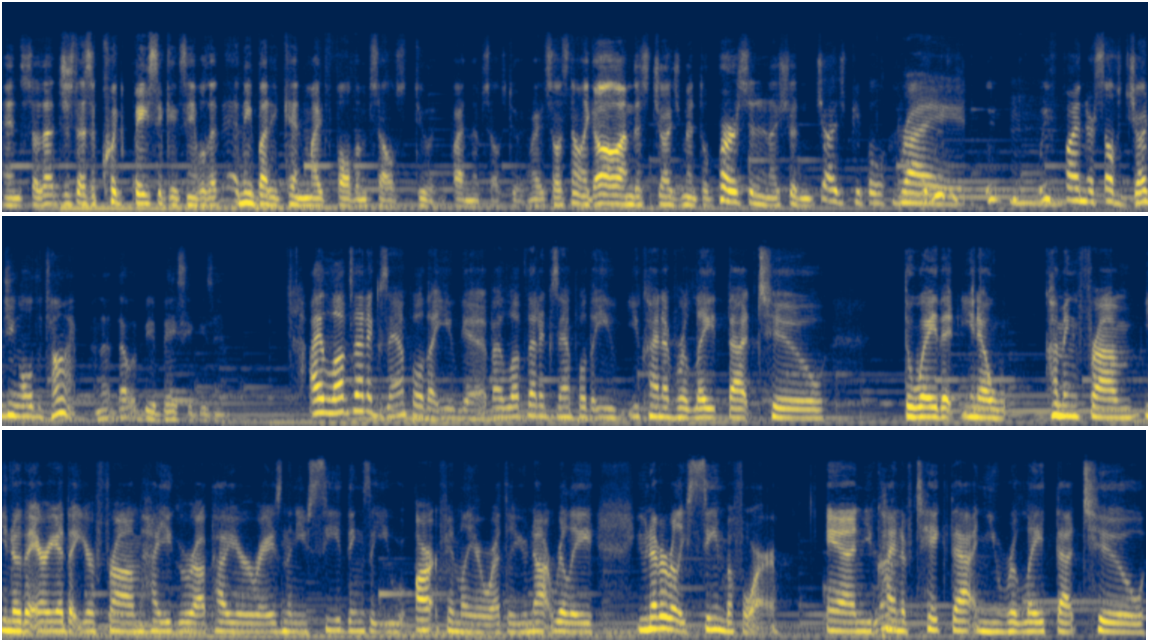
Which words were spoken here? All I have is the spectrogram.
And so that just as a quick basic example that anybody can might fall themselves doing, find themselves doing, right? So it's not like, oh, I'm this judgmental person and I shouldn't judge people. Right. We, we, mm-hmm. we, find ourselves judging all the time. And that, that would be a basic example. I love that example that you give. I love that example that you you kind of relate that to the way that, you know, coming from, you know, the area that you're from, how you grew up, how you were raised, and then you see things that you aren't familiar with or you're not really you've never really seen before. And you yeah. kind of take that and you relate that to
